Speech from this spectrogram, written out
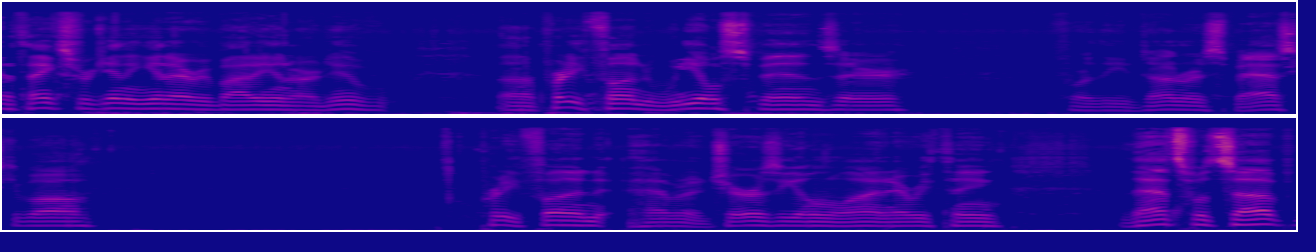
Yeah, thanks for getting in, everybody, in our new, uh, pretty fun wheel spins there for the Donruss basketball. Pretty fun having a jersey on the line, everything. That's what's up.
